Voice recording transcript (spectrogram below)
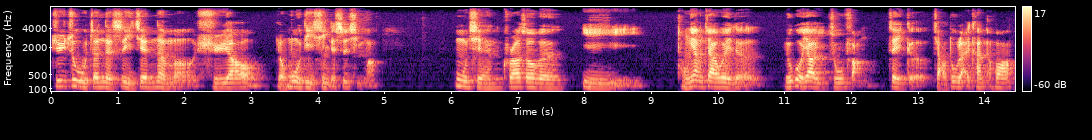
居住真的是一件那么需要有目的性的事情吗？目前 crossover。以同样价位的，如果要以租房这个角度来看的话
